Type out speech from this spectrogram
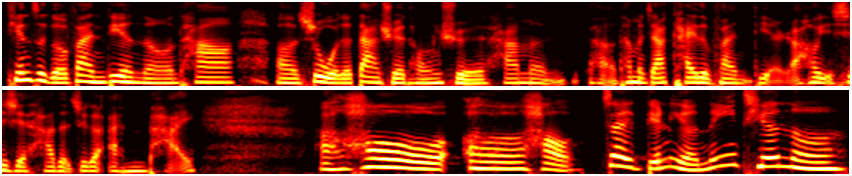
天子阁饭店呢，他呃是我的大学同学，他们呃他们家开的饭店，然后也谢谢他的这个安排。然后，呃，好，在典礼的那一天呢，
